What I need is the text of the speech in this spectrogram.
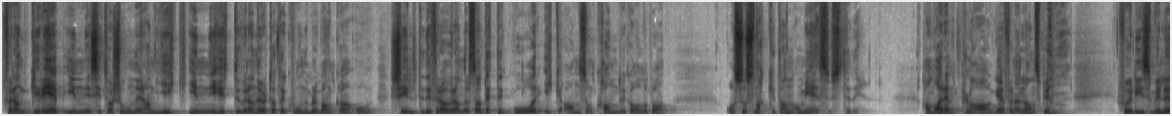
For han grep inn i situasjoner. Han gikk inn i hytter hvor han hørte at en kone ble banka, og skilte de fra hverandre og sa 'Dette går ikke an. Sånn kan du ikke holde på.' Og så snakket han om Jesus til dem. Han var en plage for den landsbyen, for de som ville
